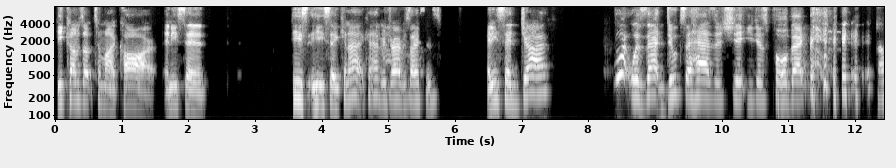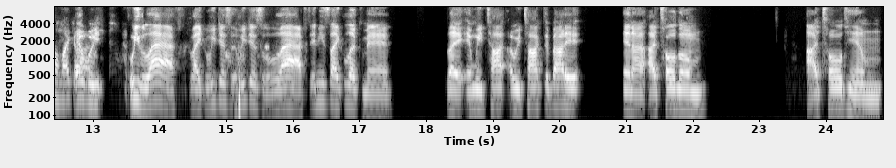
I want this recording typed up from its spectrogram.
he comes up to my car and he said he's he said can i can i have your driver's license and he said john what was that Dukes of Hazzard shit you just pulled back there? Oh my god! And we we laughed like we just we just laughed, and he's like, "Look, man, like and we talked we talked about it and I, I told him I told him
